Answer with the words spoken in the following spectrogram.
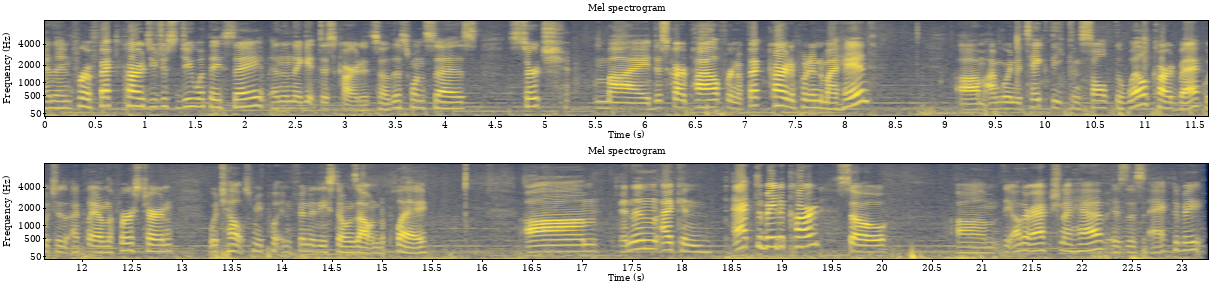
And then for effect cards, you just do what they say, and then they get discarded. So this one says, search my discard pile for an effect card and put it into my hand. Um, I'm going to take the Consult the Well card back, which is I play on the first turn, which helps me put Infinity Stones out into play. Um, and then I can activate a card. So um, the other action I have is this activate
